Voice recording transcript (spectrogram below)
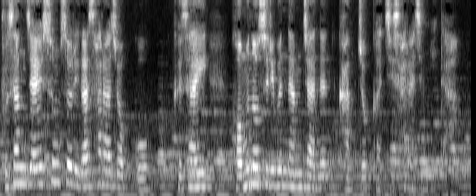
부상자의 숨소리가 사라졌고 그 사이 검은 옷을 입은 남자는 감쪽같이 사라집니다.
